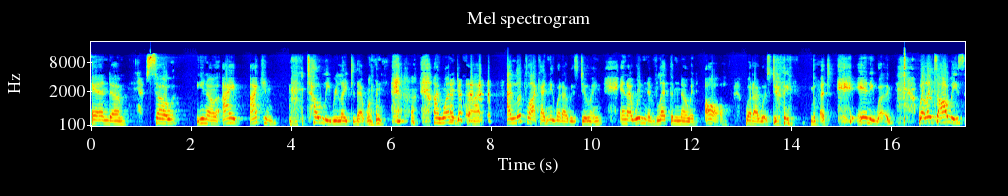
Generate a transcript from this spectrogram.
and um, so, you know, I I can totally relate to that woman. I wanted to cry. I looked like I knew what I was doing, and I wouldn't have let them know at all what I was doing. But anyway, well, it's always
